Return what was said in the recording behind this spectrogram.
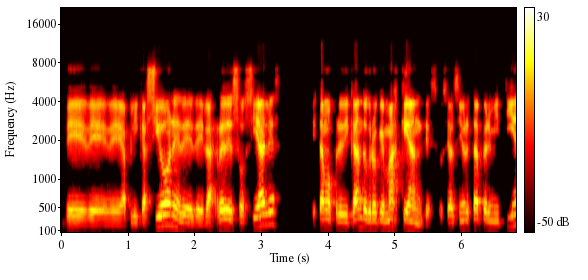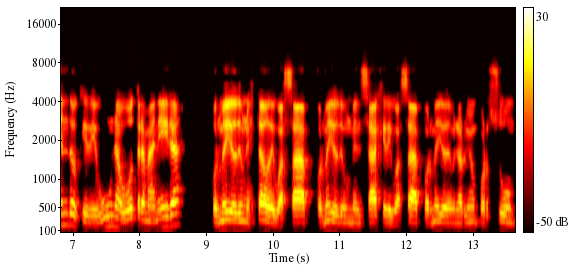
de, aplicaciones, de, las redes sociales, estamos predicando creo que más que antes. O sea, el Señor está permitiendo que de una u otra manera, por medio de un estado de WhatsApp, por medio de un mensaje de WhatsApp, por medio de una reunión por Zoom,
